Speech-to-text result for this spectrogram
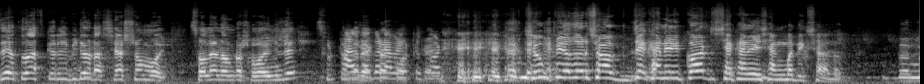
যেহেতু আজকের এই ভিডিওটা শেষ সময় চলেন আমরা সবাই মিলে ছোট্ট করে একটা কট। সুপ্রিয় দর্শক যেখানেই কট সেখানেই সাংবাদিক স্বাগত। ধন্যবাদ।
